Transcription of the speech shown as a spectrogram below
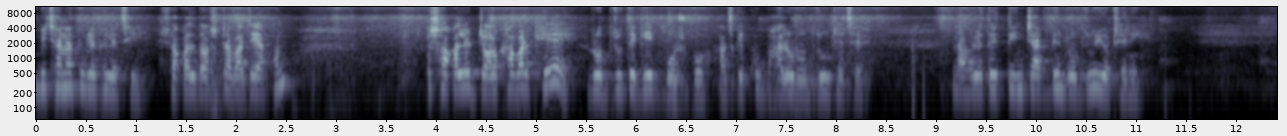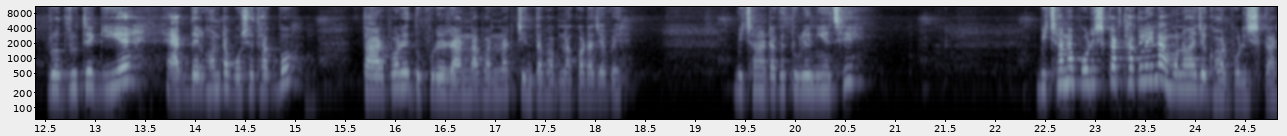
বিছানা তুলে ফেলেছি। সকাল দশটা বাজে এখন। সকালের জল খাবার খেয়ে রোদ্রুতে গিয়ে বসবো। আজকে খুব ভালো রোদ্রু উঠেছে। না হলে তো তিন চার দিন রোদ্রুই ওঠেনি। রোদ্রুতে গিয়ে এক দেড় ঘণ্টা বসে থাকব। তারপরে দুপুরে রান্না বান্নার চিন্তা ভাবনা করা যাবে। বিছানাটাকে তুলে নিয়েছি। বিছানা পরিষ্কার থাকলেই না মনে হয় যে ঘর পরিষ্কার।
